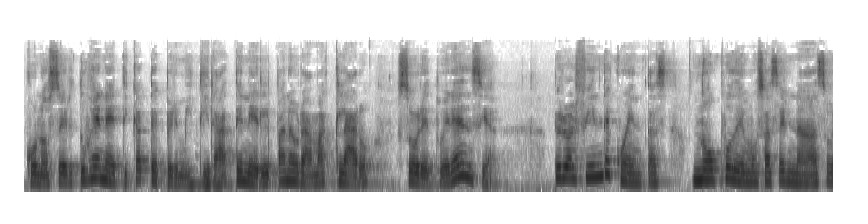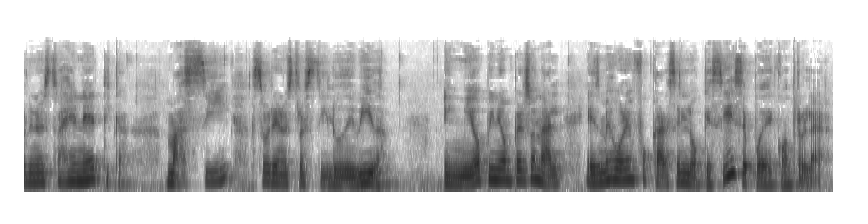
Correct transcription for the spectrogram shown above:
Conocer tu genética te permitirá tener el panorama claro sobre tu herencia, pero al fin de cuentas no podemos hacer nada sobre nuestra genética, más sí sobre nuestro estilo de vida. En mi opinión personal, es mejor enfocarse en lo que sí se puede controlar,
